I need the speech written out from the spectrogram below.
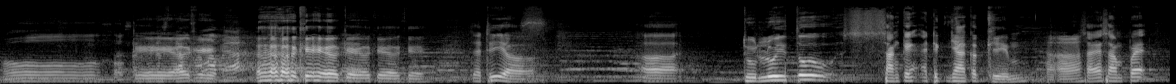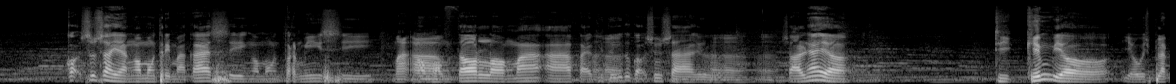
Oh oke oke. ya. oke oke oke oke. Jadi ya uh, dulu itu saking adiknya ke game, Ha-ha. saya sampai kok susah ya ngomong terima kasih, ngomong permisi, Maaf. ngomong tolong, maaf, kayak gitu itu kok susah gitu. ha. Soalnya ya di game ya ya wis black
